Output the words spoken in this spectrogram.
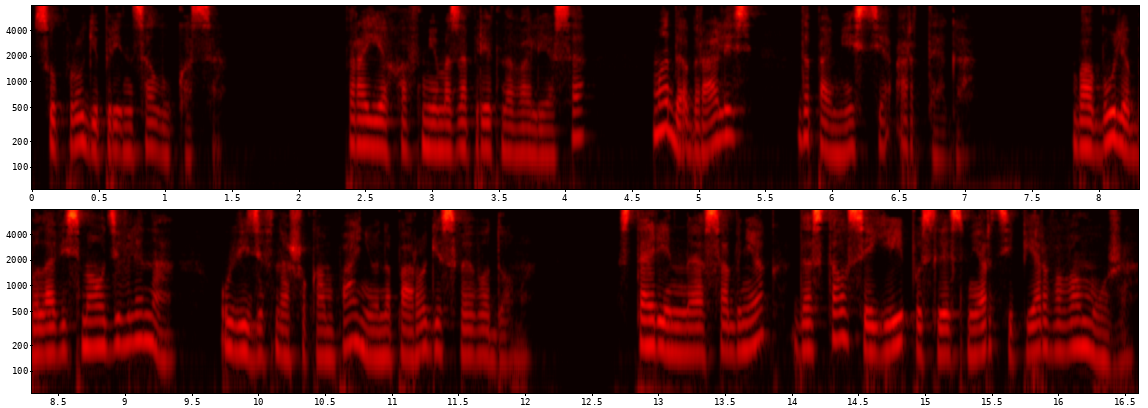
супруги принца Лукаса. Проехав мимо запретного леса, мы добрались до поместья Артега. Бабуля была весьма удивлена, увидев нашу компанию на пороге своего дома. Старинный особняк достался ей после смерти первого мужа.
